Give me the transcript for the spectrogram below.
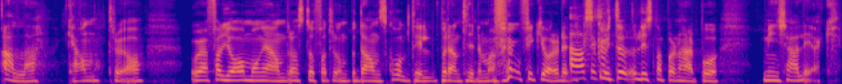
alla kan, tror jag. Och i alla fall jag och många andra har stuffat runt på dansgolv till, på den tiden man fick göra det. Ja, Ska vi lyssna på den här på Min kärlek?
